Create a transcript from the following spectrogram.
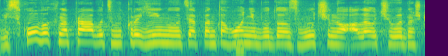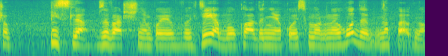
військових направить в Україну. Це в Пентагоні буде озвучено, але очевидно, що. Після завершення бойових дій або укладення якоїсь мирної угоди, напевно.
